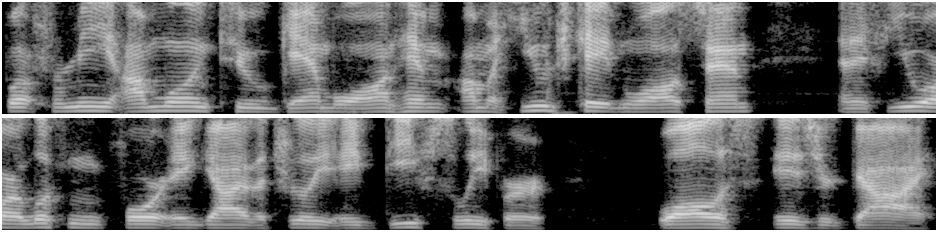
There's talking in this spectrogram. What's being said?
But for me, I'm willing to gamble on him. I'm a huge Caedan Wallace fan. And if you are looking for a guy that's really a deep sleeper, Wallace is your guy.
